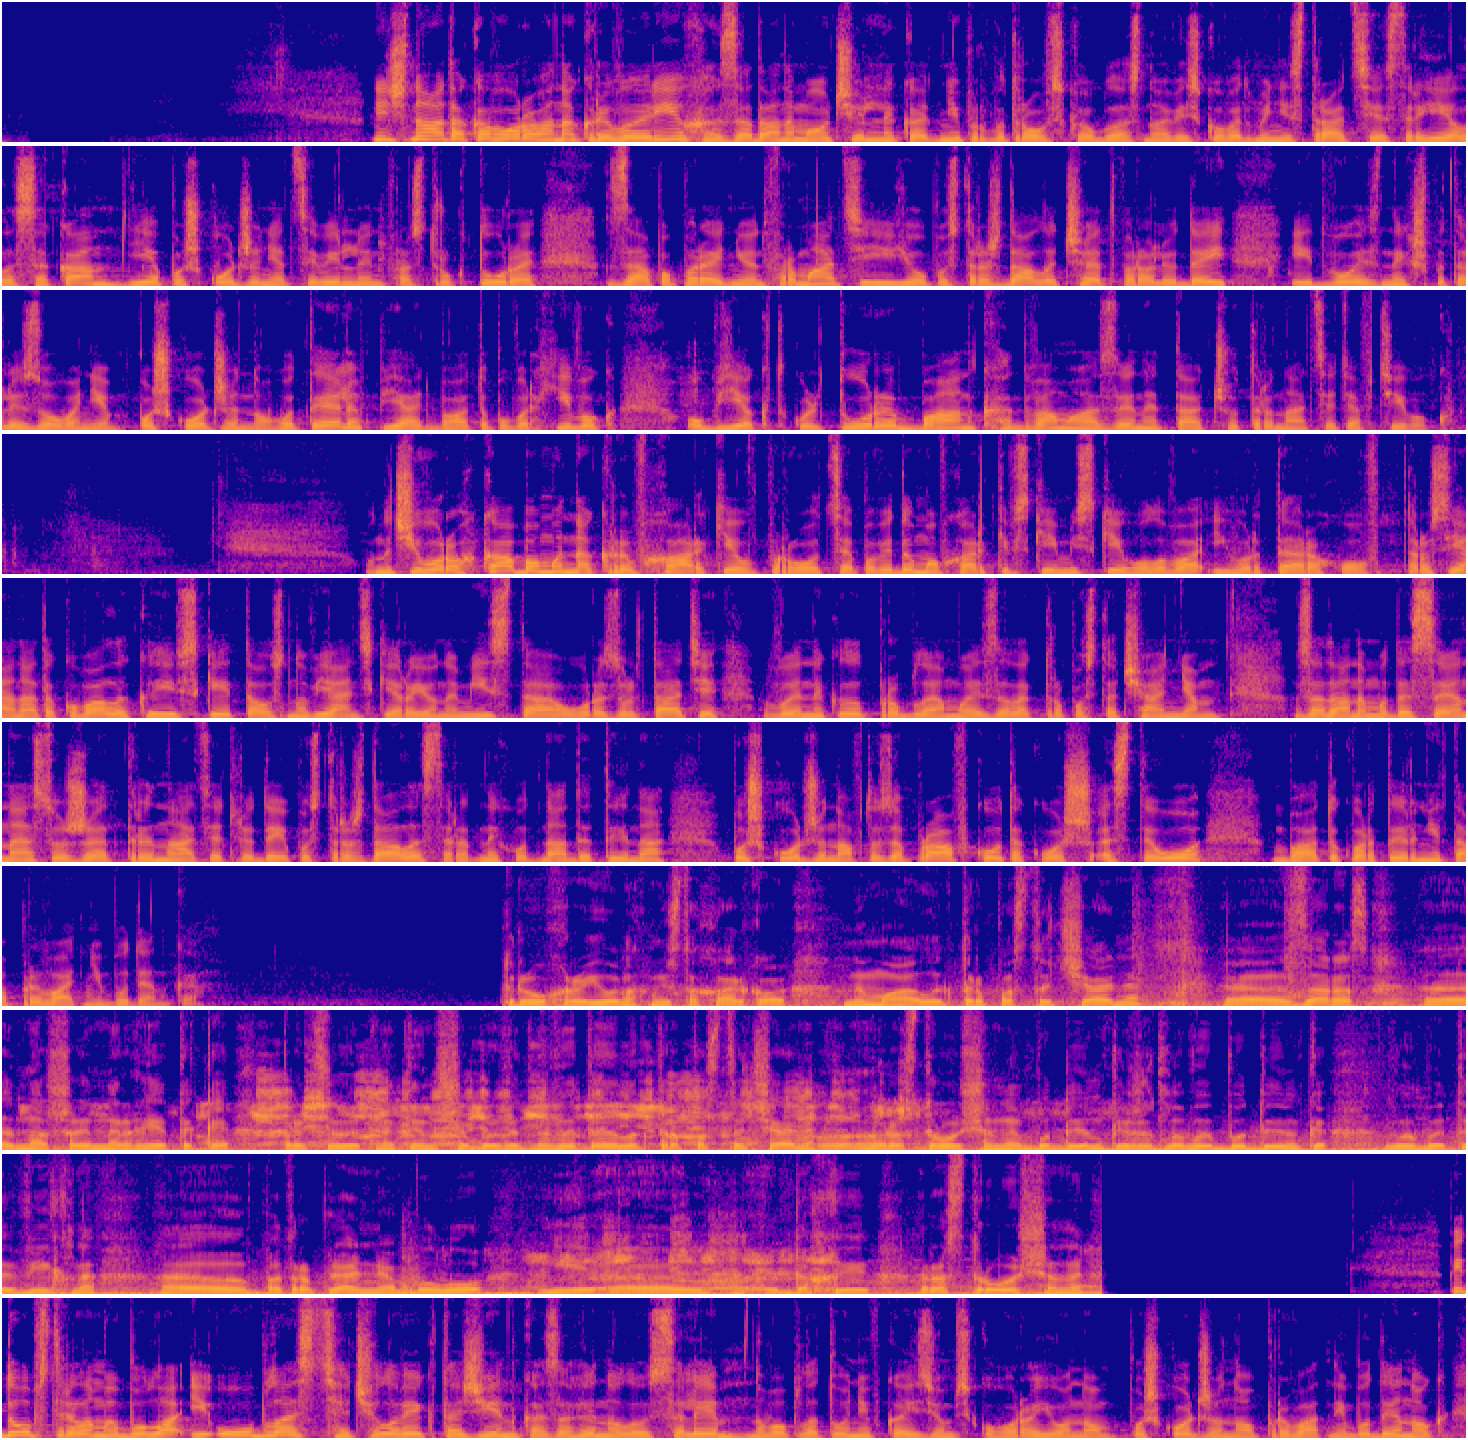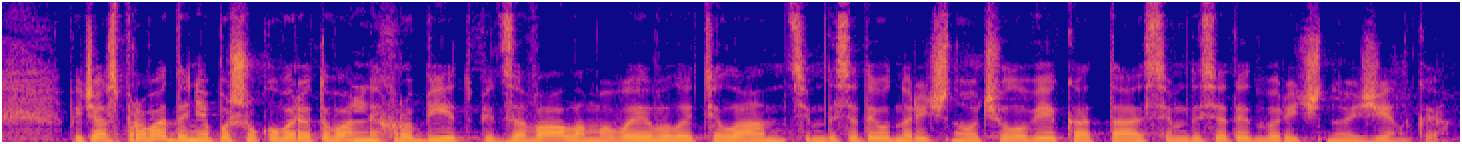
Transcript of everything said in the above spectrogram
Нічна атака ворога на Кривий Ріг, за даними очільника Дніпропетровської обласної військової адміністрації Сергія Лисака, є пошкодження цивільної інфраструктури. За попередньою інформацією, постраждали четверо людей, і двоє з них шпиталізовані. Пошкоджено готель, п'ять багатоповерхівок, об'єкт культури, банк, два магазини та 14 автівок. Уночі ворог кабами накрив Харків. Про це повідомив харківський міський голова Ігор Терехов. Росіяни атакували Київський та Основ'янський райони міста. У результаті виникли проблеми з електропостачанням. За даними ДСНС, уже 13 людей постраждали. Серед них одна дитина. Пошкоджено автозаправку, також СТО, багатоквартирні та приватні будинки. Трьох районах міста Харкова немає електропостачання. Е, Зараз е, наші енергетики працюють над тим, щоб відновити електропостачання. Розтрощені будинки, житлові будинки, вибите вікна. Е, Потрапляння було і дахи розтрощені. Під обстрілами була і область. Чоловік та жінка загинули у селі Новоплатонівка Ізюмського району. Пошкоджено приватний будинок. Під час проведення пошуково-рятувальних робіт під завалами виявили тіла 71-річного чоловіка та 72-річної жінки.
